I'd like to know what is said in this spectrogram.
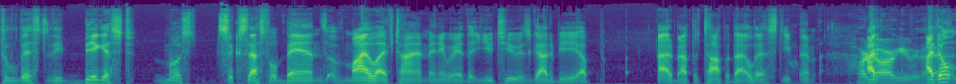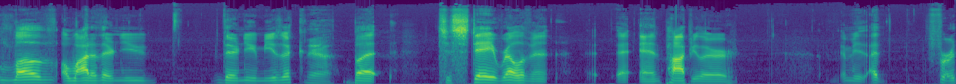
to list the biggest, most successful bands of my lifetime, anyway, that U2 has got to be up at about the top of that list. Um, hard I- to argue with that. I don't love a lot of their new their new music, Yeah. but to stay relevant and popular, I mean, I, for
